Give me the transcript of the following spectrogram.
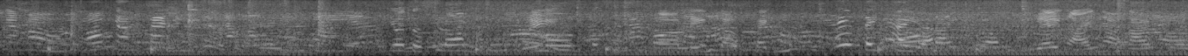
vô từ slom liên tục tính tính hay vậy ghê ngại nha tại một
